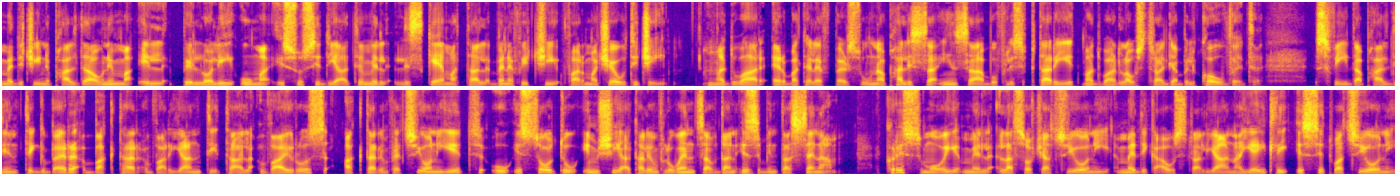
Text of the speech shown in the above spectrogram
mediċini bħal dawn imma il-pilloli huma ssussidjati mill-iskema tal-benefiċċji farmaċewtiċi. Madwar 4,000 persuna bħalissa jinsabu fl-isptarijiet madwar l-Awstralja bil-Covid. Sfida bħal din tikber b'aktar varjanti tal-virus, aktar infezzjonijiet u s-soltu imxija tal-influwenza f'dan iż-żmien tas-sena. Chris Moy mill-Assoċjazzjoni Medika Awstraljana jgħid li s-sitwazzjoni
